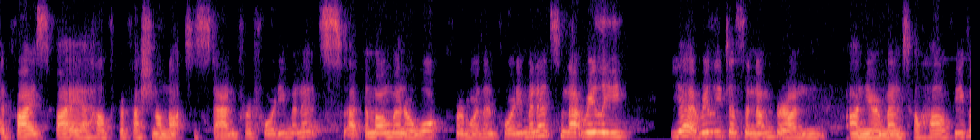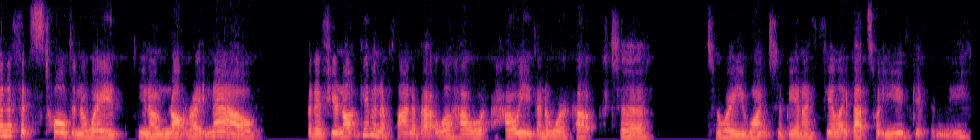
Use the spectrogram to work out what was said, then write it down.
advised by a health professional not to stand for 40 minutes at the moment or walk for more than 40 minutes and that really yeah really does a number on on your mental health even if it's told in a way you know not right now but if you're not given a plan about well how how are you going to work up to to where you want to be? And i feel like that's what you've given me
